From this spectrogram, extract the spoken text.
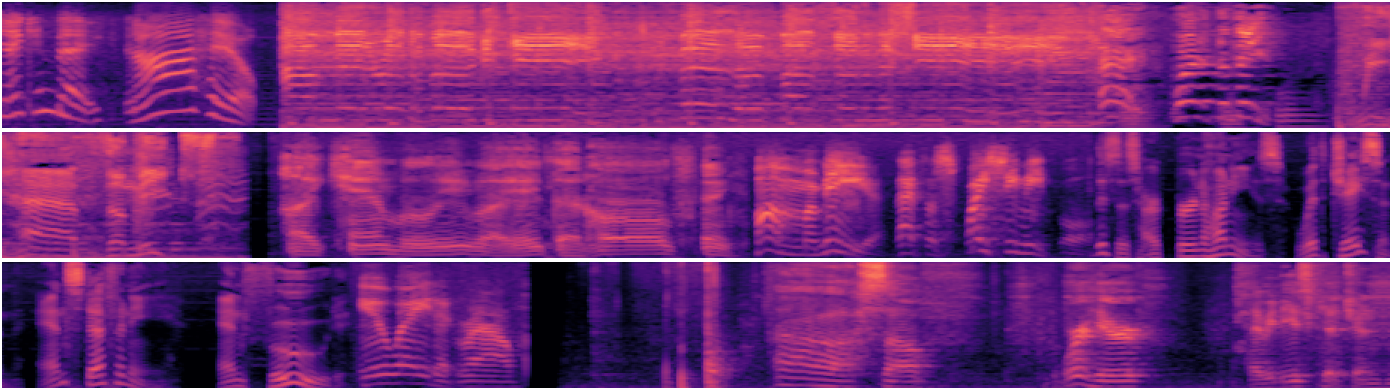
Shake and Bake, and I help. I met her at the Burger King. We fell about to the machine. Hey, where's the meat? We have the meat. I can't believe I ate that whole thing. Mamma mia, that's a spicy meatball. This is Heartburn Honeys with Jason and Stephanie and food. You ate it, Ralph. Uh, so we're here, Heavy D's Kitchen,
